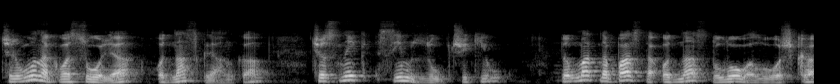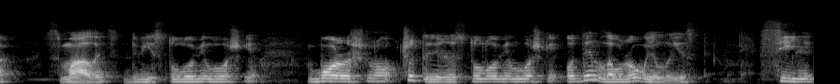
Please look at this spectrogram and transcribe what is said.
червона квасоля 1 склянка, часник 7 зубчиків, томатна паста 1 столова ложка, смалець 2 столові ложки, борошно 4 столові ложки, 1 лавровий лист, сіль,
